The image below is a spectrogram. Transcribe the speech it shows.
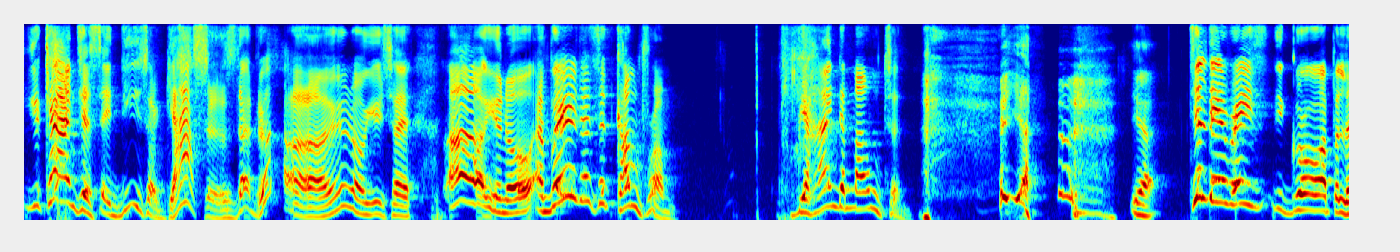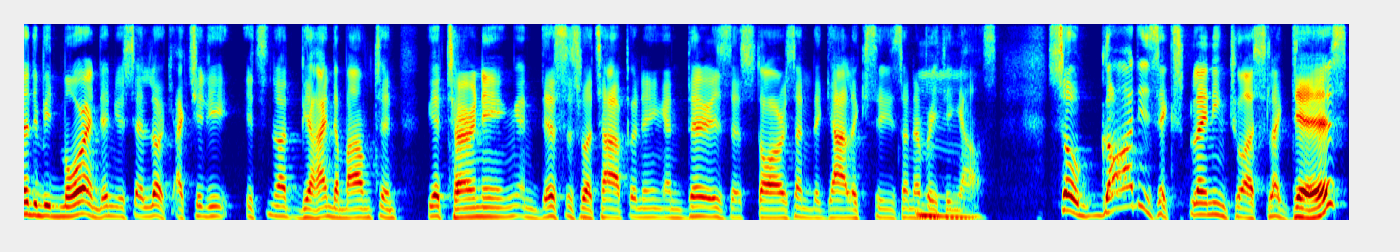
you can't just say these are gases that ah, you know you say oh you know and where does it come from? Behind the mountain. yeah. Yeah. Till they raise they grow up a little bit more and then you say look actually it's not behind the mountain we are turning and this is what's happening and there is the stars and the galaxies and everything else. So God is explaining to us like this,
